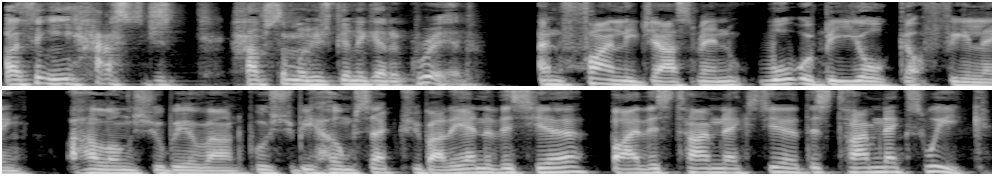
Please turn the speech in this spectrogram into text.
I think he has to just have someone who's going to get a grip. And finally, Jasmine, what would be your gut feeling? How long she'll be around? Will she be Home Secretary by the end of this year? By this time next year? This time next week?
